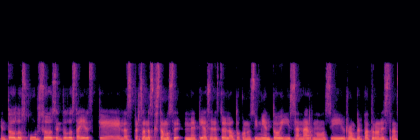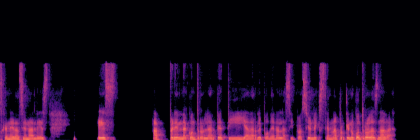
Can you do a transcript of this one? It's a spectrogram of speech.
en todos los cursos, en todos los talleres que las personas que estamos eh, metidas en esto del autoconocimiento y sanarnos y romper patrones transgeneracionales, es aprende a controlarte a ti y a darle poder a la situación externa porque no controlas nada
